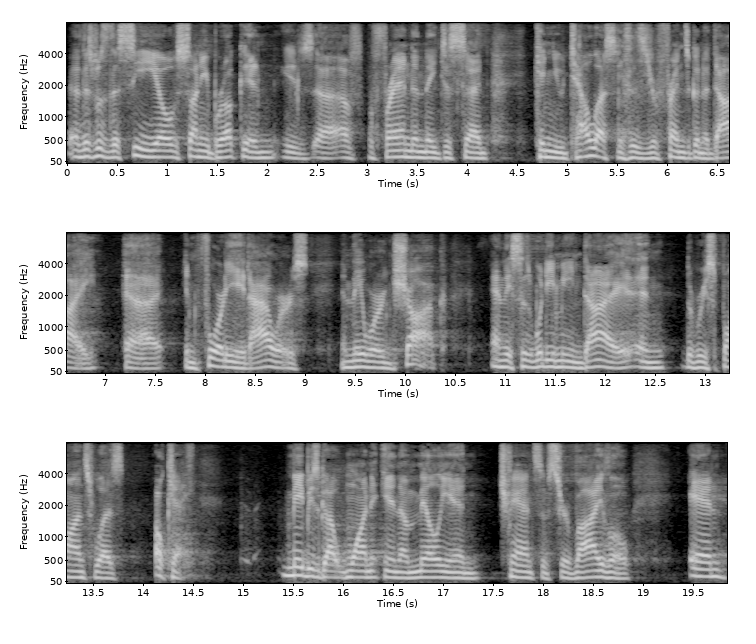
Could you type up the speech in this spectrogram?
And this was the CEO of Sunnybrook and he's uh, a friend, and they just said, can you tell us? He says, Your friend's going to die uh, in 48 hours. And they were in shock. And they said, What do you mean die? And the response was, Okay, maybe he's got one in a million chance of survival. And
